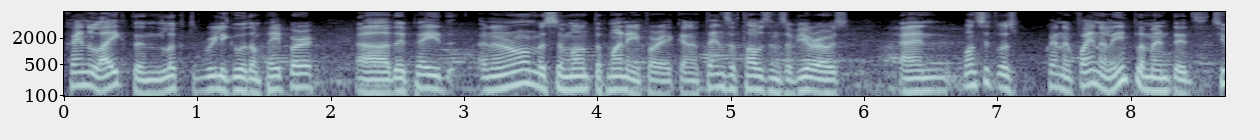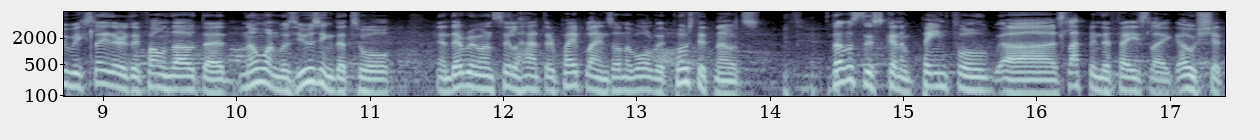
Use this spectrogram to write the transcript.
kind of liked and looked really good on paper. Uh, they paid an enormous amount of money for it, kind of tens of thousands of euros. And once it was kind of finally implemented, two weeks later they found out that no one was using the tool, and everyone still had their pipelines on the wall with post-it notes. So that was this kind of painful uh, slap in the face, like, oh shit,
